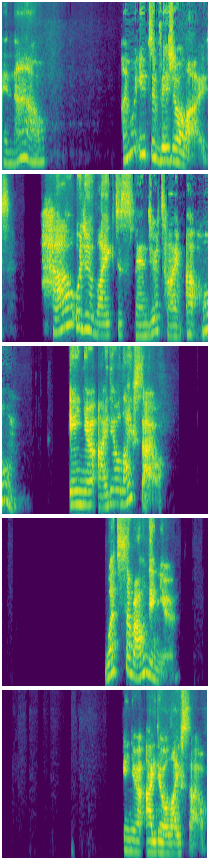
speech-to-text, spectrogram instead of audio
And now I want you to visualize how would you like to spend your time at home? In your ideal lifestyle? What's surrounding you in your ideal lifestyle?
